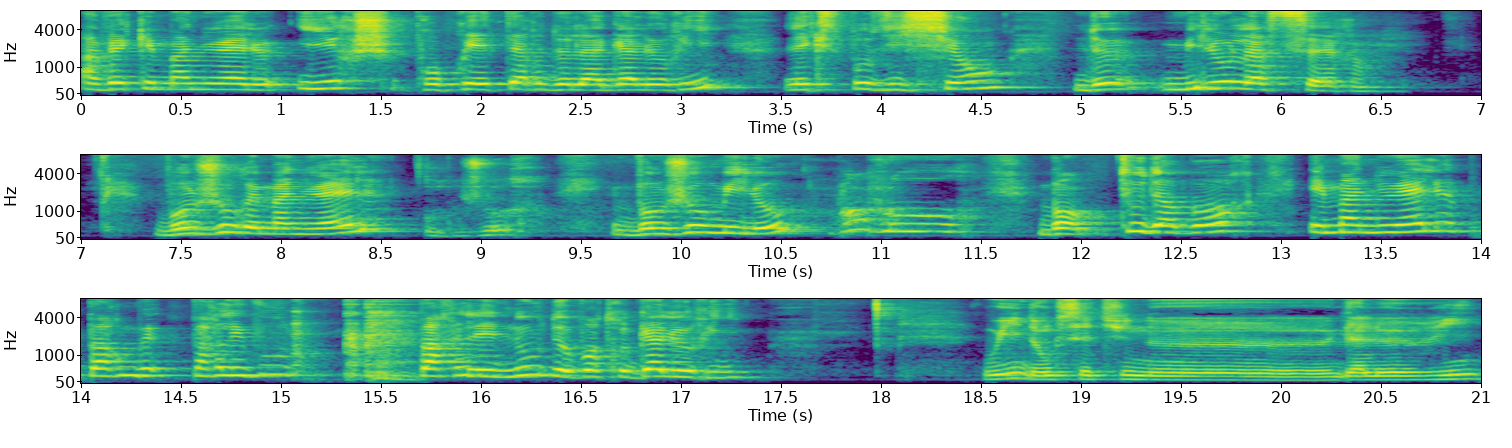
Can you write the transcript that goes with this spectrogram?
avec Emmanuel Hirsch, propriétaire de la galerie, l'exposition de Milo Lasser. Bonjour Emmanuel. Bonjour. Bonjour Milo. Bonjour. Bon, tout d'abord, Emmanuel, parlez-vous, parlez-nous de votre galerie. Oui, donc c'est une euh, galerie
